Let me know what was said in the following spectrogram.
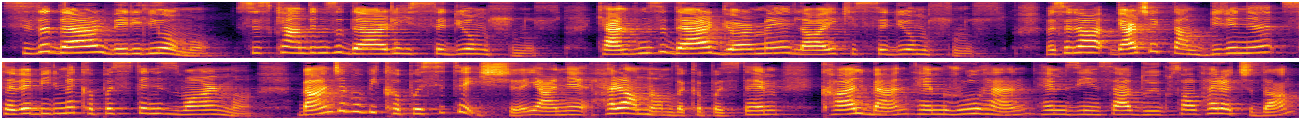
Size değer veriliyor mu? Siz kendinizi değerli hissediyor musunuz? Kendinizi değer görmeye layık hissediyor musunuz? Mesela gerçekten birini sevebilme kapasiteniz var mı? Bence bu bir kapasite işi. Yani her anlamda kapasite. Hem kalben hem ruhen hem zihinsel duygusal her açıdan.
